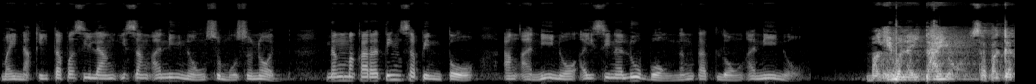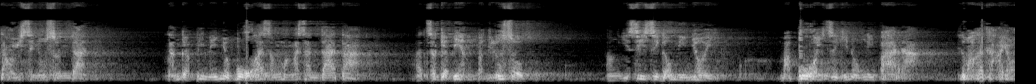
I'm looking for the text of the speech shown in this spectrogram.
May nakita pa silang isang aninong sumusunod. Nang makarating sa pinto, ang anino ay sinalubong ng tatlong anino. Maghiwalay tayo sapagkat ako'y sinusundan. Tanggapin ninyo bukas ang mga sandata at sa gabi ang paglusob. Ang isisigaw ninyo'y mabuhay sa Ginoong Ibarra. Lumakad na kayo.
